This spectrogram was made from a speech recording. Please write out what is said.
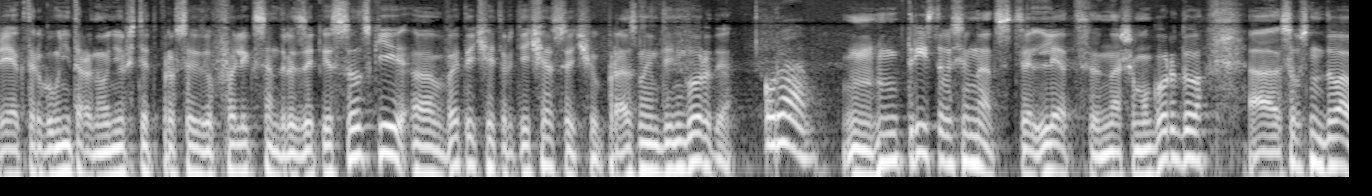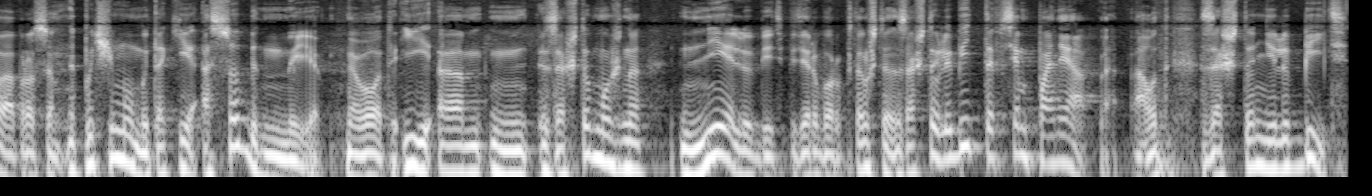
Ректор гуманитарного университета профсоюзов Александр Записоцкий. А В этой четверти часа что, празднуем День города? Ура! Мгм. 318 лет нашему городу. А, Собственно, два вопроса. Почему мы такие особенные? Вот. И а, м, за что можно не любить Петербург? Потому что за что любить-то всем понятно. А вот за что не любить?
